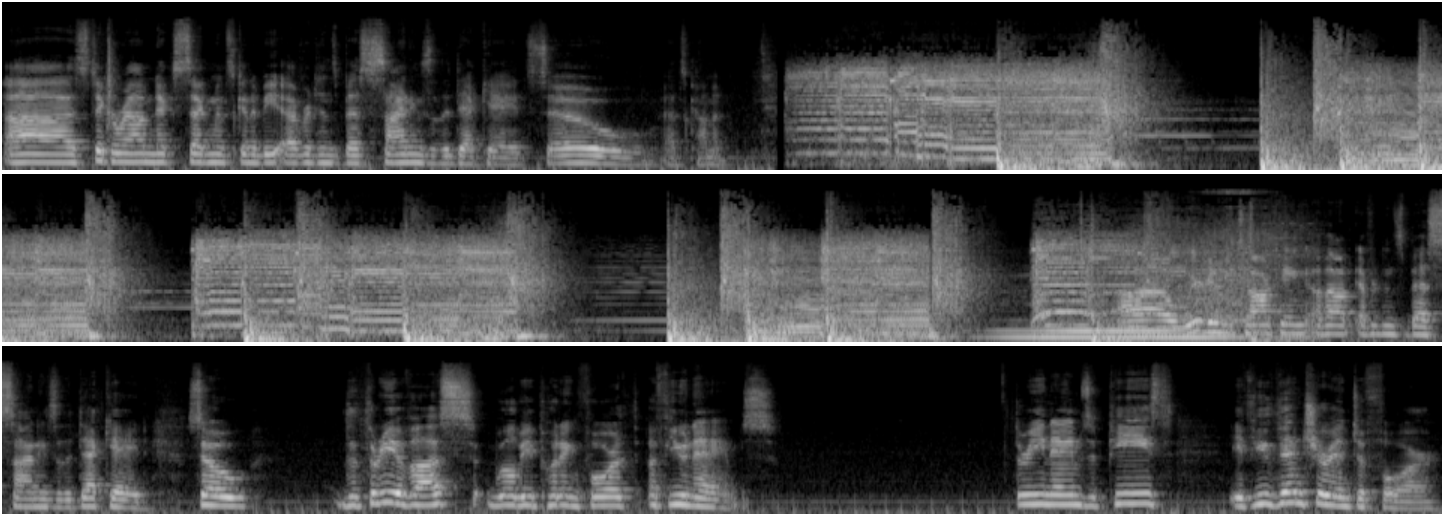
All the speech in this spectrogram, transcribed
Uh, stick around. Next segment's going to be Everton's best signings of the decade. So that's coming. Talking about Everton's best signings of the decade. So, the three of us will be putting forth a few names. Three names apiece. If you venture into four,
